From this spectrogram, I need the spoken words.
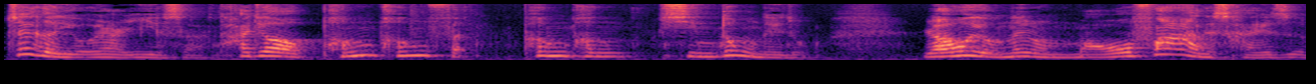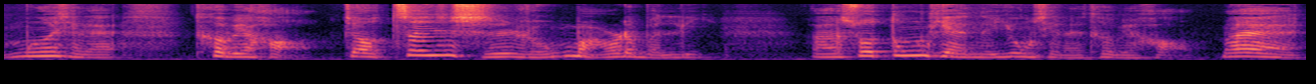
这个有点意思，它叫蓬蓬粉，蓬蓬心动那种，然后有那种毛发的材质，摸起来特别好，叫真实绒毛的纹理。啊，说冬天的用起来特别好，哎，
